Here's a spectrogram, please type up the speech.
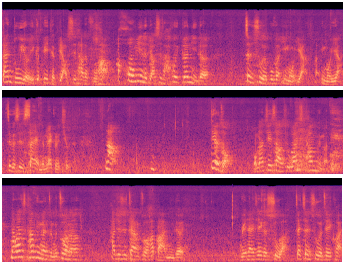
单独有一个 bit 表示它的符号，啊，后面的表示法会跟你的正数的部分一模一样，啊，一模一样。这个是 sin 的 magnitude。那第二种我们要介绍的是 ones complement。那 ones complement 怎么做呢？它就是这样做，它把你的原来这个数啊，在正数的这一块，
